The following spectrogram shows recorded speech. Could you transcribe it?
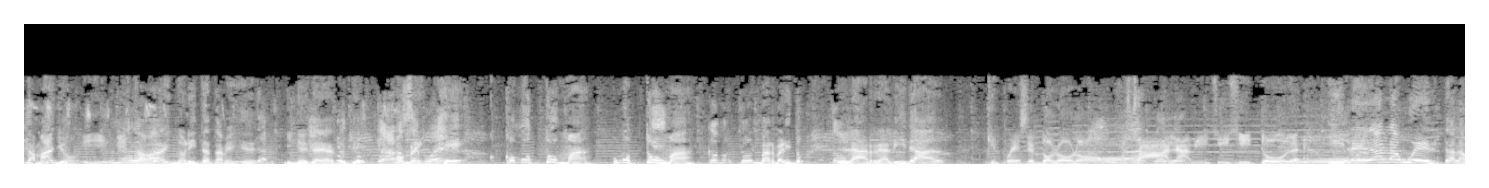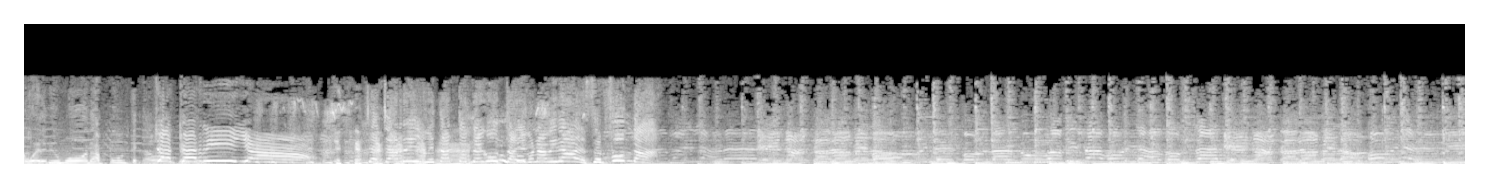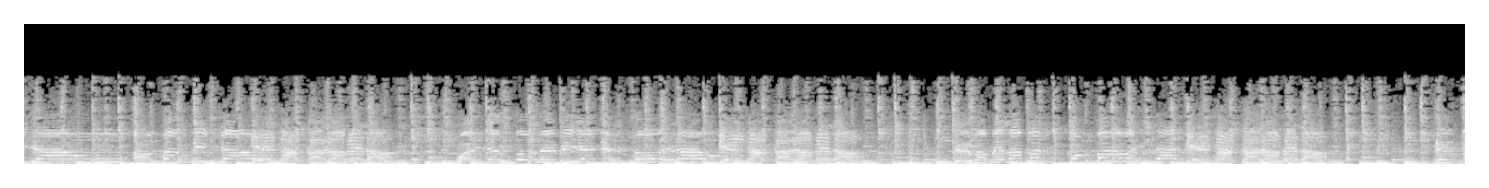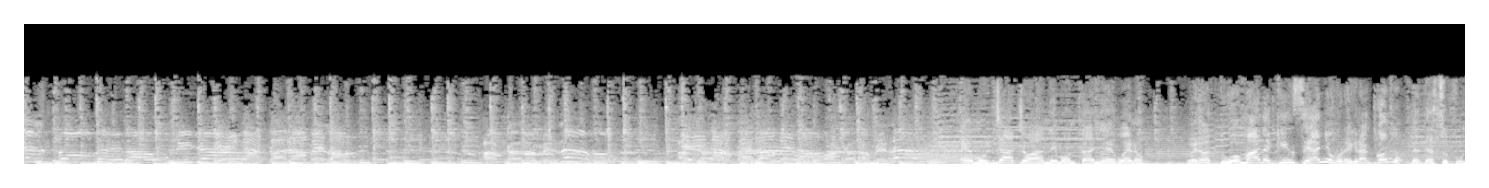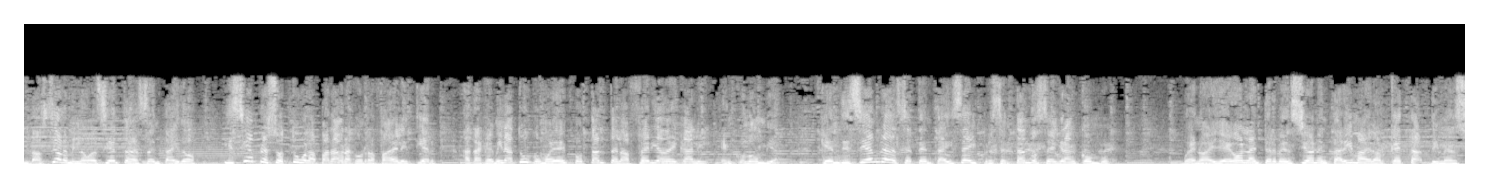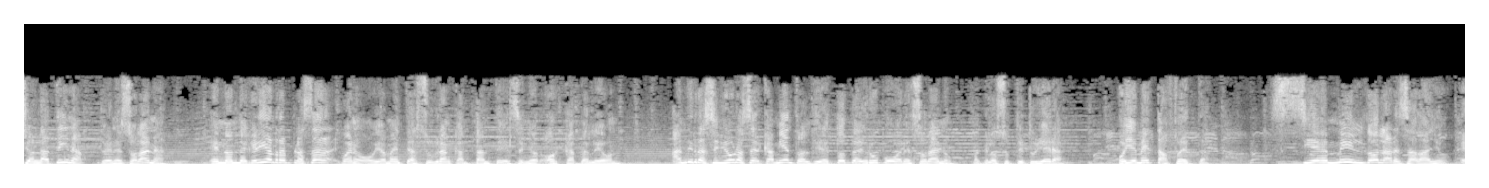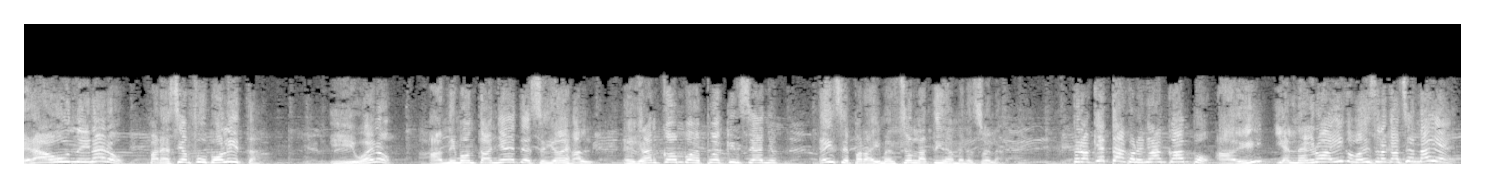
Tamayo. Y, estaba. Ignorita también. Ignorita, Claro, hombre, se fue. ¿qué- ¿cómo toma, cómo toma, ¿Cómo? No, no. Barbarito, Toma. la realidad que puede ser dolorosa, Ay, la vicisitud, y le da la vuelta, la vuelta de humor, apunte. ¡Chacarrilla! Chacharrillo, que tanto te gusta, llegó Navidad, se funda. Muchacho Andy Montañez, bueno, bueno, estuvo más de 15 años con el Gran Combo desde su fundación en 1962 y siempre sostuvo la palabra con Rafael Itier, hasta que mira tú cómo es importante la Feria de Cali en Colombia, que en diciembre del 76 presentándose el Gran Combo, bueno, ahí llegó la intervención en tarima de la orquesta Dimensión Latina venezolana, en donde querían reemplazar, bueno, obviamente a su gran cantante, el señor Oscar de León. Andy recibió un acercamiento del director del grupo venezolano para que lo sustituyera. Óyeme esta oferta. 100 mil dólares al año. Era un dinero. Parecían futbolistas. Y bueno, Andy Montañez decidió dejar el gran combo después de 15 años e irse para Dimensión Latina en Venezuela. Pero aquí está con el gran combo. Ahí. Y el negro ahí, como dice la canción nadie.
